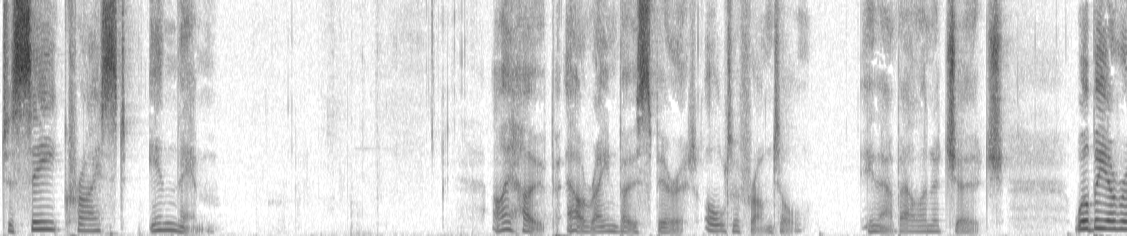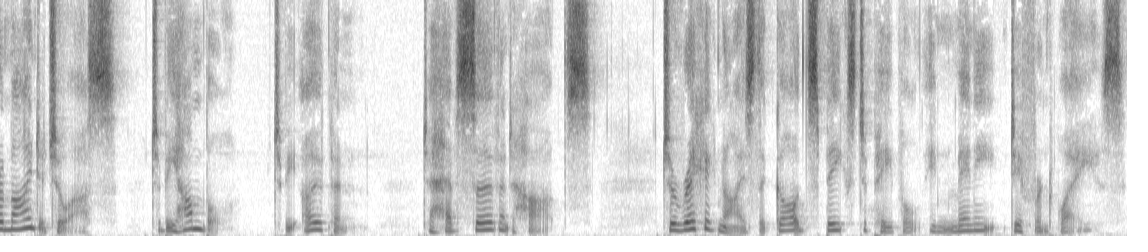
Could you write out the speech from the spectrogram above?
to see Christ in them. I hope our rainbow spirit, altar frontal, in our Ballina church will be a reminder to us to be humble, to be open, to have servant hearts, to recognize that God speaks to people in many different ways,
